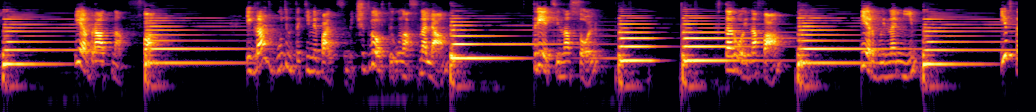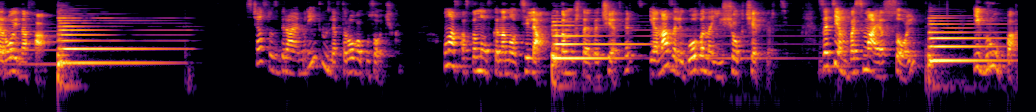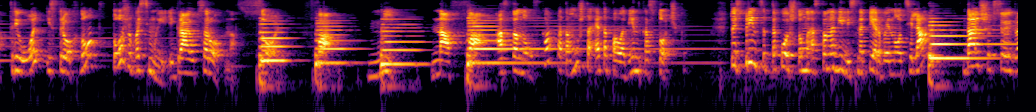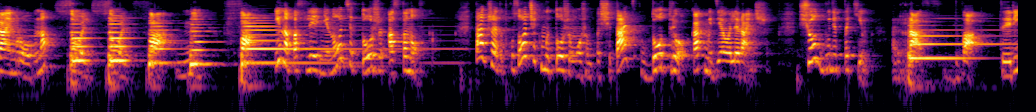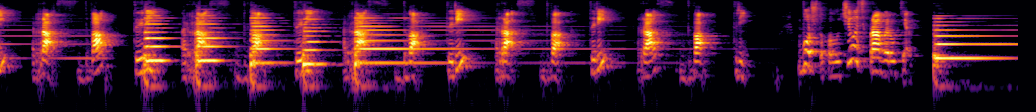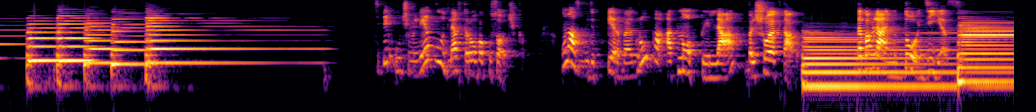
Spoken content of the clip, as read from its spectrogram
И обратно фа. Играть будем такими пальцами. Четвертый у нас на ля. Третий на соль. Второй на фа. Первый на ми и второй на фа. Сейчас разбираем ритм для второго кусочка. У нас остановка на ноте ля, потому что это четверть, и она залегована еще к четверти. Затем восьмая соль и группа триоль из трех нот, тоже восьмые, играются ровно. Соль, фа, ми, на фа остановка, потому что это половинка с точкой. То есть принцип такой, что мы остановились на первой ноте ля, Дальше все играем ровно. Соль, соль, фа, ми, фа. И на последней ноте тоже остановка. Также этот кусочек мы тоже можем посчитать до трех, как мы делали раньше. Счет будет таким. Раз, два, три, раз, два, три, раз, два, три, раз, два, три, раз, два, три, раз, два, три. Вот что получилось в правой руке. Теперь учим левую для второго кусочка. У нас будет первая группа от ноты ля большой октавы. Добавляем до диез.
